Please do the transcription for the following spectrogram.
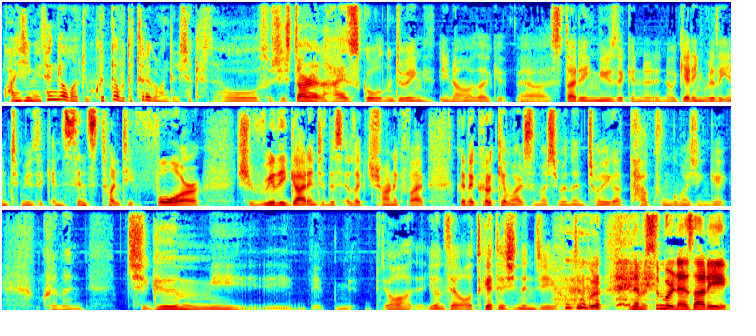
관심이 생겨가지고 그때부터 트랙을 만들기 시작했어요. Oh, so she started in high school and doing, you know, like uh, studying music and you know getting really into music. And since 24, she really got into this electronic vibe. 근데 그렇게 말씀하시면은 저희가 다 궁금하신 게 그러면 지금이 어, 연세가 어떻게 되시는지 갑자기 물- 왜냐면 24살이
